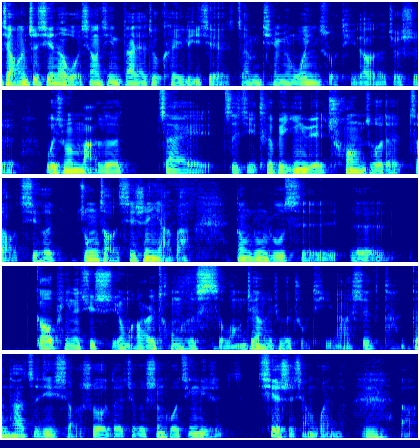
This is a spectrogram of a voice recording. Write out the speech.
讲完这些呢，我相信大家就可以理解咱们前面我影所提到的，就是为什么马勒在自己特别音乐创作的早期和中早期生涯吧当中如此呃高频的去使用儿童和死亡这样的这个主题啊，是他跟他自己小时候的这个生活经历是切实相关的。嗯啊，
